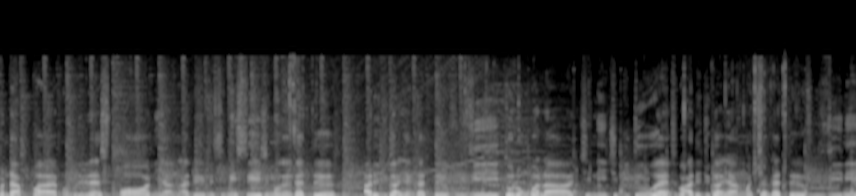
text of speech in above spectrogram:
pendapat, memberi respon, yang ada mesej-mesej semua kan kata. Ada juga yang kata, Fizi tolong buatlah macam ni, macam gitu kan. Sebab ada juga yang macam kata, Fizi ni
